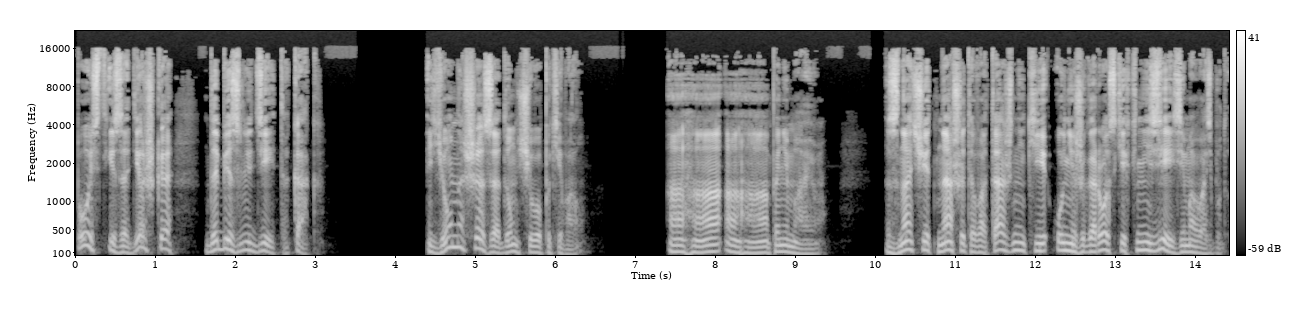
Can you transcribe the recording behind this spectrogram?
Пусть и задержка, да без людей-то как. Юноша задумчиво покивал. Ага, ага, понимаю. Значит, наши-то ватажники у нижегородских князей зимовать будут.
